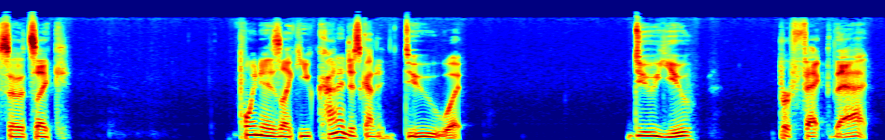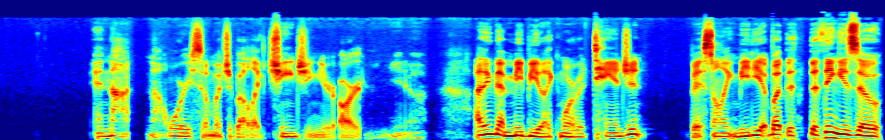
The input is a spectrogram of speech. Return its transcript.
So it's like, point is like you kind of just got to do what do you perfect that and not not worry so much about like changing your art you know i think that may be like more of a tangent based on like media but the, the thing is though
